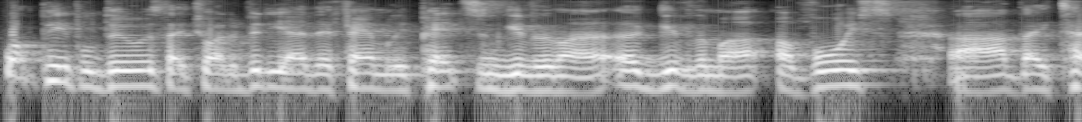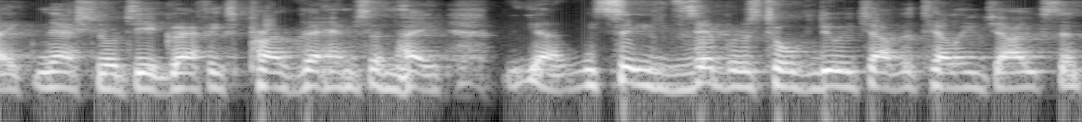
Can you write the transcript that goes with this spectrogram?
what people do is they try to video their family pets and give them a give them a, a voice. they take National Geographic's programs and they, you know, we see zebras talking to each other, telling jokes, and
